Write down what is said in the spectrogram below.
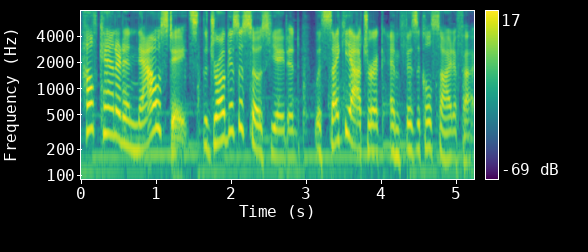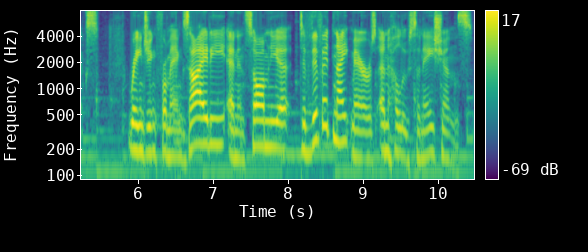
Health Canada now states the drug is associated with psychiatric and physical side effects ranging from anxiety and insomnia to vivid nightmares and hallucinations.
